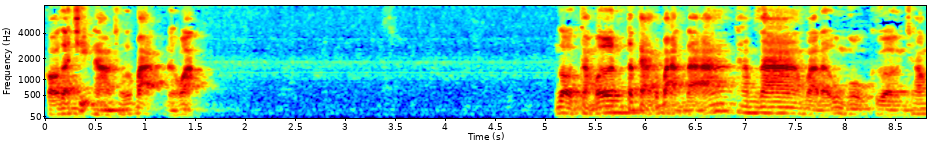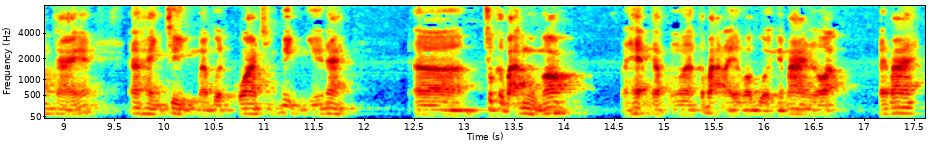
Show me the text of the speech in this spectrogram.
có giá trị nào cho các bạn đúng không ạ? Rồi cảm ơn tất cả các bạn đã tham gia và đã ủng hộ cường trong cái ờ, hành trình mà vượt qua chính mình như thế này. À, chúc các bạn ngủ ngon và hẹn gặp các bạn ấy vào buổi ngày mai nữa ạ? Bye bye.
